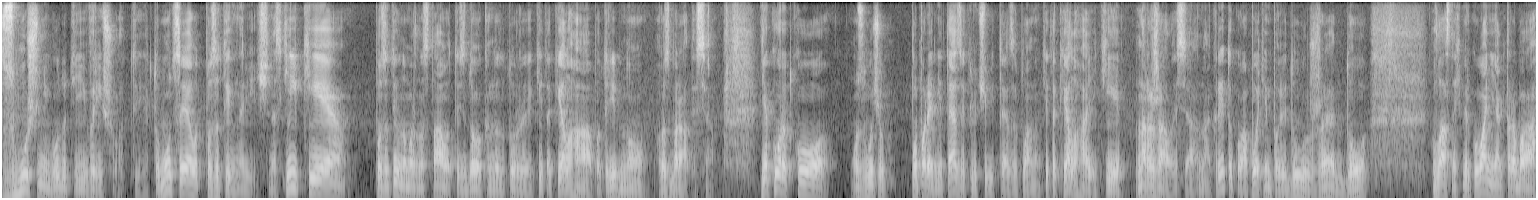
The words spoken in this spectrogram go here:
змушені будуть її вирішувати. Тому це от позитивна річ. Наскільки позитивно можна ставитись до кандидатури Кіта Келога, потрібно розбиратися. Я коротко озвучу попередні тези, ключові тези плану Кіта Келога, які наражалися на критику, а потім перейду вже до власних міркувань, як треба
